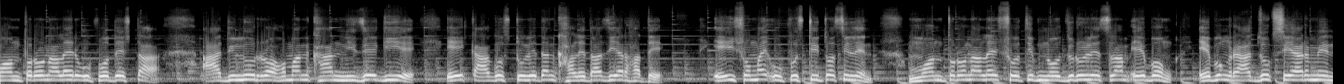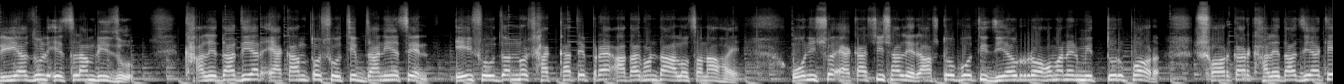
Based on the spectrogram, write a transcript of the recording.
মন্ত্রণালয়ের উপদেষ্টা আদিলুর রহমান খান নিজে গিয়ে এই কাগজ তুলে দেন খালেদা জিয়ার হাতে। এই সময় উপস্থিত ছিলেন মন্ত্রণালয়ের সচিব নজরুল ইসলাম এবং এবং রাজুক চেয়ারম্যান রিয়াজুল ইসলাম রিজু। খালেদা দিয়ার একান্ত সচিব জানিয়েছেন, এই সৌজন্য সাক্ষাতে প্রায় আধা ঘণ্টা আলোচনা হয়। উনিশশো একাশি সালে রাষ্ট্রপতি জিয়াউর রহমানের মৃত্যুর পর সরকার খালেদা জিয়াকে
